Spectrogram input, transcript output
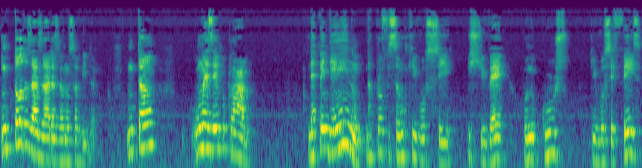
em todas as áreas da nossa vida. Então, um exemplo claro, dependendo da profissão que você estiver ou no curso que você fez,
